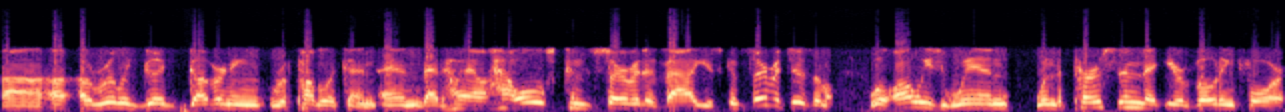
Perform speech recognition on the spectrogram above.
uh, a, a really good governing Republican, and that ho- holds conservative values, conservatism will always win when the person that you're voting for.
